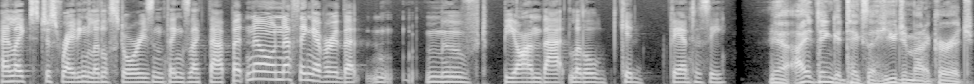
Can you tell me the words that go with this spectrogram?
I liked just writing little stories and things like that. But no, nothing ever that moved beyond that little kid fantasy. Yeah, I think it takes a huge amount of courage.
